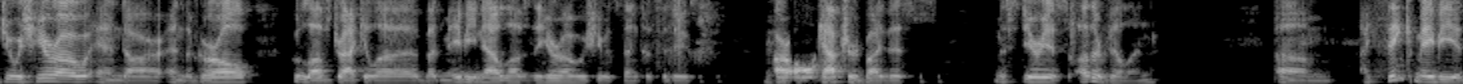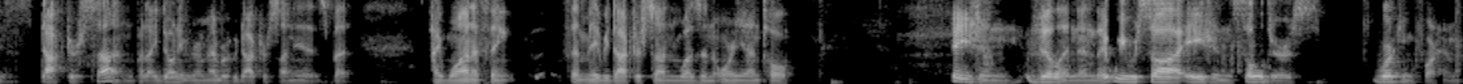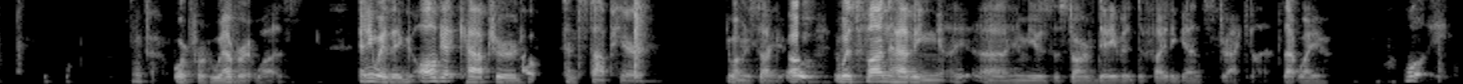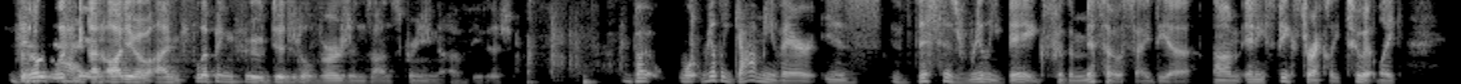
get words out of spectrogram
Jewish hero and our and the girl who loves Dracula, but maybe now loves the hero who she was sent to seduce, mm-hmm. are all captured by this mysterious other villain. Um, I think maybe it's Dr. Sun, but I don't even remember who Dr. Sun is. But I want to think that maybe Dr. Sun was an Oriental Asian villain and that we saw Asian soldiers working for him. Okay. or for whoever it was. Anyway, they all get captured. Oh, and stop here. You want me to stop you? Oh, it was fun having uh, him use the Star of David to fight against Dracula. Is that why you? Well, For those that. listening on audio, I'm flipping through digital versions on screen of these issues. But what really got me there is this is really big for the mythos idea. Um, and he speaks directly to it. Like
